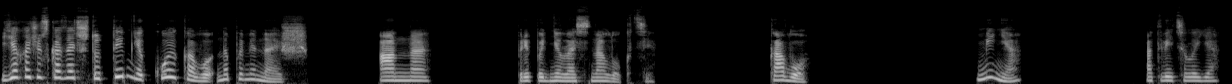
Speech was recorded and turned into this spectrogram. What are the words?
Я хочу сказать, что ты мне кое-кого напоминаешь. Анна приподнялась на локте. «Кого?» «Меня», — ответила я.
